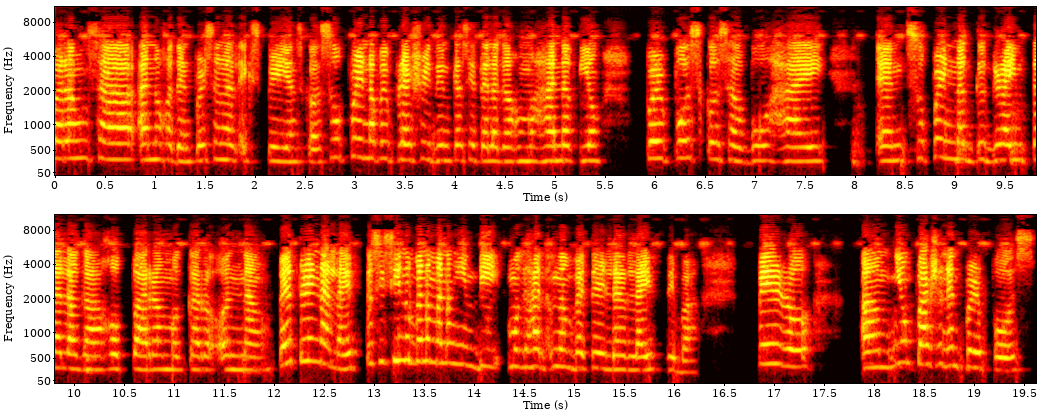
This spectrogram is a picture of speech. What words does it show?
parang sa ano ko din, personal experience ko, super nape-pressure din kasi talaga kung mahanap yung purpose ko sa buhay and super nag-grind talaga ako para magkaroon ng better na life kasi sino ba naman ang hindi maghanap ng better na life, 'di ba? Pero um yung passion and purpose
